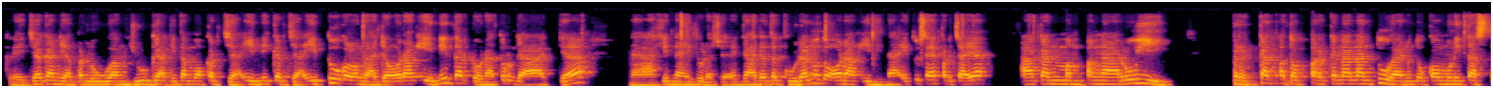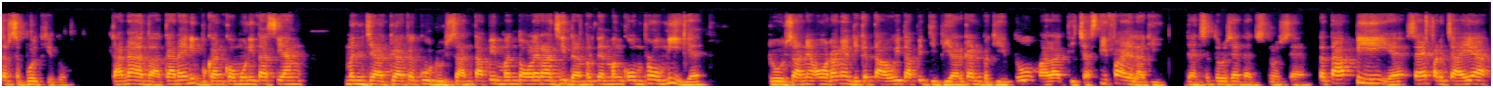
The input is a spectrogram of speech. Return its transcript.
gereja kan dia perlu uang juga. Kita mau kerja ini kerja itu, kalau nggak ada orang ini, ntar donatur nggak ada. Nah, akhirnya itulah saya nggak ada teguran untuk orang ini. Nah, itu saya percaya akan mempengaruhi berkat atau perkenanan Tuhan untuk komunitas tersebut gitu. Karena apa? Karena ini bukan komunitas yang menjaga kekudusan tapi mentoleransi dalam pengertian mengkompromi ya. Dosanya orang yang diketahui tapi dibiarkan begitu malah dijustify lagi dan seterusnya dan seterusnya. Tetapi ya saya percaya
